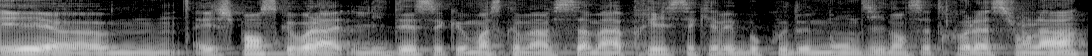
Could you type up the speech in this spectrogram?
Et, et je pense que voilà, l'idée, c'est que moi, ce que ça m'a appris, c'est qu'il y avait beaucoup de non-dits dans cette relation-là.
